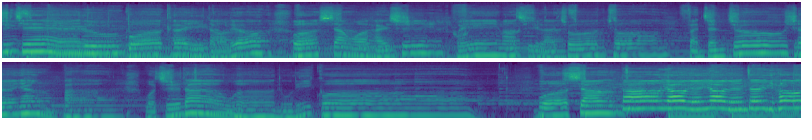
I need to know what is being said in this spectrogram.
世界如果可以倒流，我想我还是会冒起来蹉跎。反正就这样吧，我知道我努力过。我想到遥远遥远的以后，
